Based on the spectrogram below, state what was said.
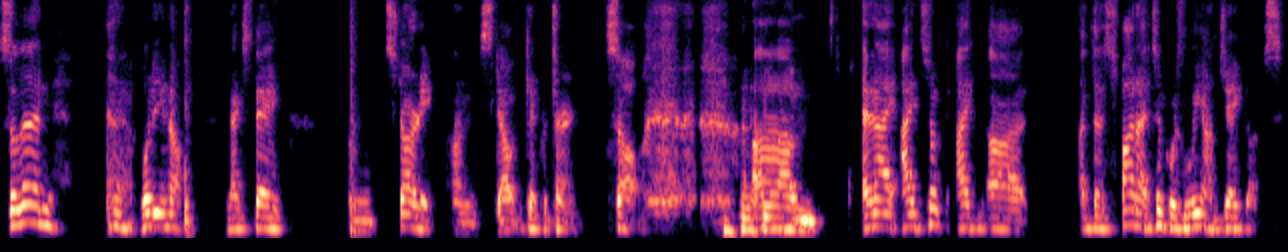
So then, what do you know? Next day, I'm starting on scout kick return. So, um, and I I took I uh the spot I took was Leon Jacobs,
